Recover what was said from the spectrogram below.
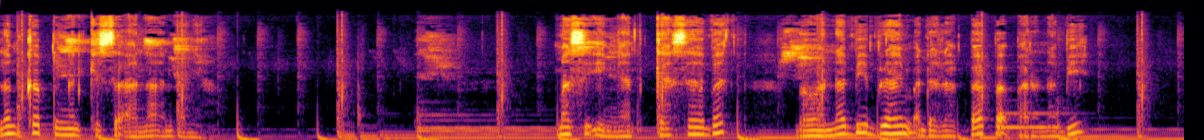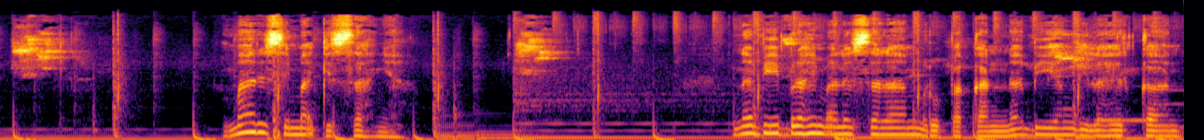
lengkap dengan kisah anak-anaknya. Masih ingatkah sahabat bahwa Nabi Ibrahim adalah bapak para nabi? Mari simak kisahnya. Nabi Ibrahim alaihissalam merupakan nabi yang dilahirkan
